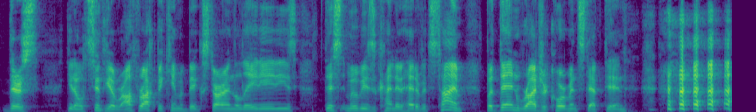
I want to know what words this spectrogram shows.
There's, you know, Cynthia Rothrock became a big star in the late '80s. This movie is kind of ahead of its time, but then Roger Corman stepped in.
